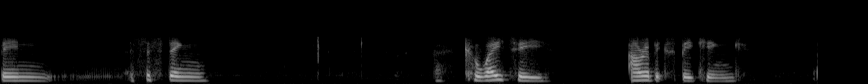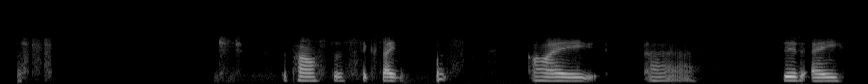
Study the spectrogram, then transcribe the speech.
been assisting Kuwaiti Arabic speaking the past six, eight months. I uh, did a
